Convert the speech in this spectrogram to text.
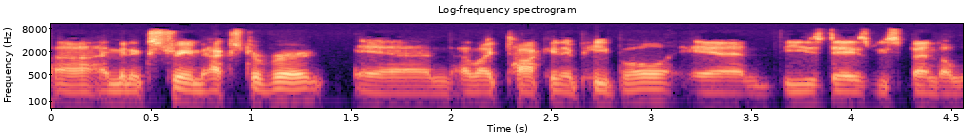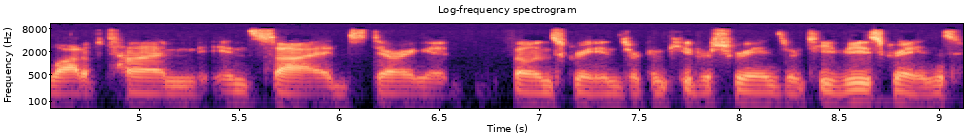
Uh, I'm an extreme extrovert and I like talking to people. And these days we spend a lot of time inside staring at phone screens or computer screens or TV screens.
